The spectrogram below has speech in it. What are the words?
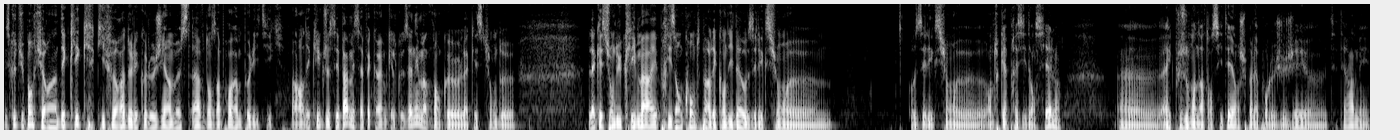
Est-ce que tu penses qu'il y aura un déclic qui fera de l'écologie un must-have dans un programme politique? Alors un déclic, je sais pas, mais ça fait quand même quelques années maintenant que la question de la question du climat est prise en compte par les candidats aux élections, euh, aux élections, euh, en tout cas présidentielles, euh, avec plus ou moins d'intensité. Hein, je suis pas là pour le juger, etc. Mais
